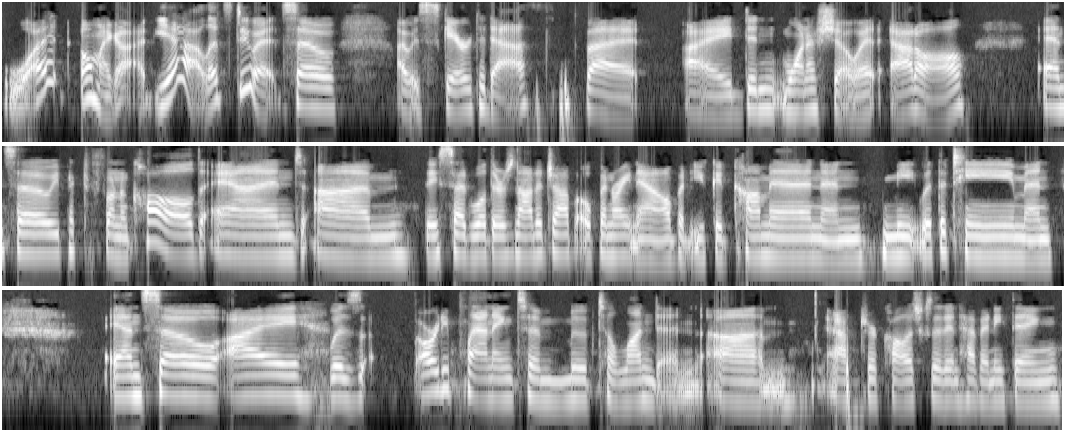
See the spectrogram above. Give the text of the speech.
What? Oh my God. Yeah, let's do it. So I was scared to death, but I didn't want to show it at all. And so he picked up the phone and called, and um, they said, Well, there's not a job open right now, but you could come in and meet with the team. And and so I was already planning to move to London um, after college because I didn't have anything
